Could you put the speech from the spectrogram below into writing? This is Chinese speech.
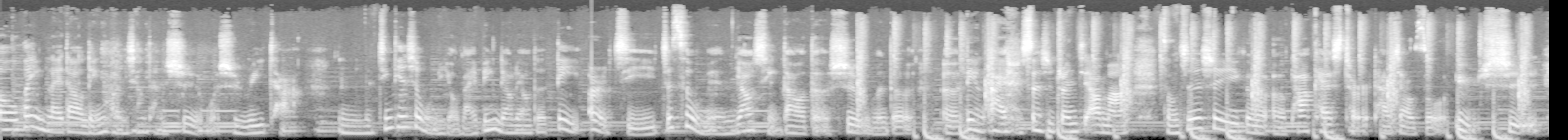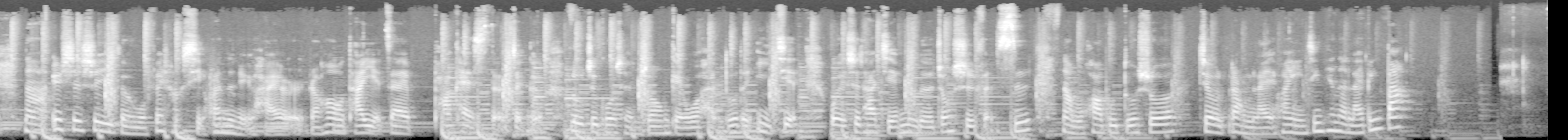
Hello，欢迎来到灵魂相谈室，我是 Rita。嗯，今天是我们有来宾聊聊的第二集。这次我们邀请到的是我们的呃恋爱算是专家吗？总之是一个呃 Podcaster，她叫做浴室。那浴室是一个我非常喜欢的女孩儿，然后她也在 Podcast 的整个录制过程中给我很多的意见，我也是她节目的忠实粉丝。那我们话不多说，就让我们来欢迎今天的来宾吧。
